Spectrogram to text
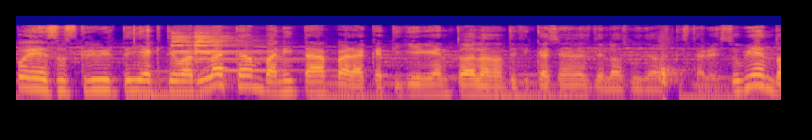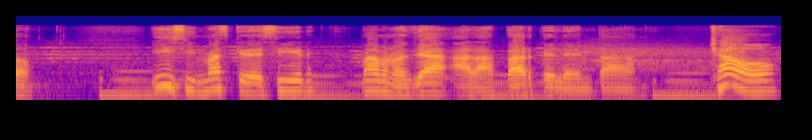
puedes suscribirte y activar la campanita para que te lleguen todas las notificaciones de los videos que estaré subiendo. Y sin más que decir, vámonos ya a la parte lenta. ¡Chao!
